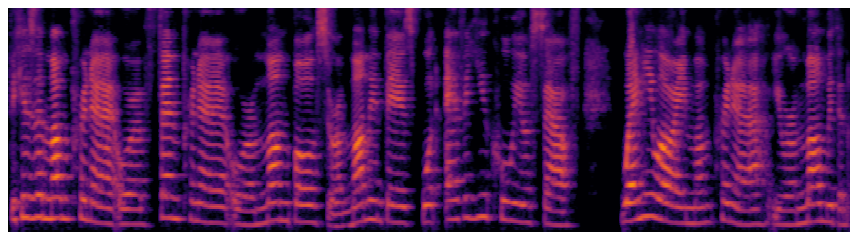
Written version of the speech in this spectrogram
because a mumpreneur or a fempreneur or a mum boss or a mum in biz, whatever you call yourself, when you are a mumpreneur, you're a mum with an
